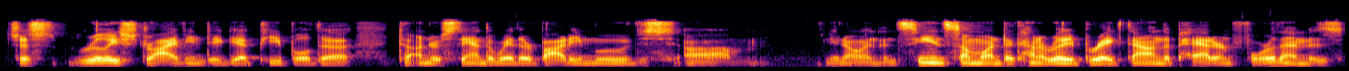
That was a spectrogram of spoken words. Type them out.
just really striving to get people to to understand the way their body moves, um, you know, and, and, seeing someone to kind of really break down the pattern for them is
